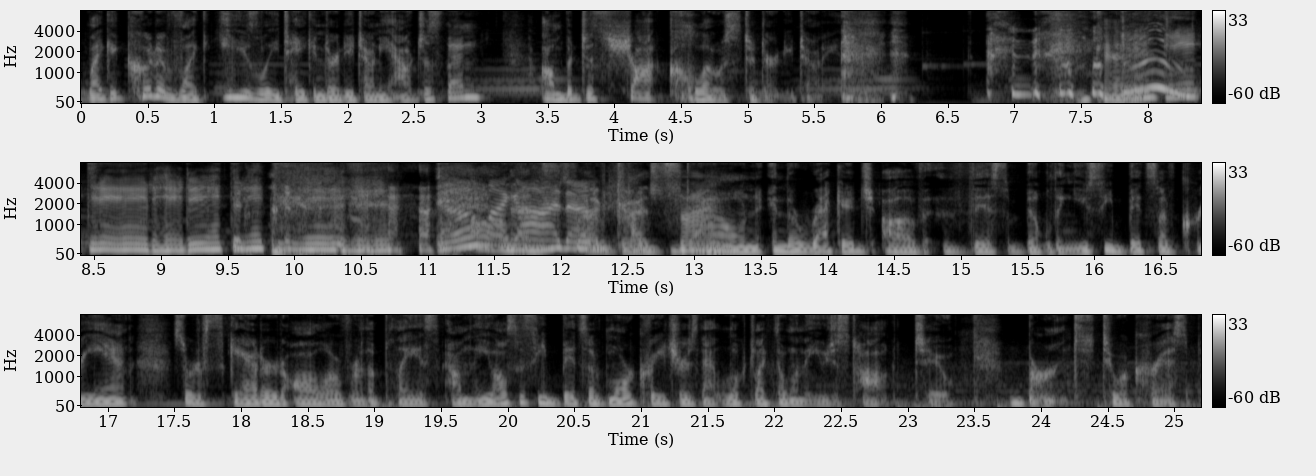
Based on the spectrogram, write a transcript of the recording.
Like it could have like easily taken Dirty Tony out just then, um, but just shot close to Dirty Tony. Okay. Oh my Um, god. You sort A of good touch sign. down in the wreckage of this building. You see bits of Creant sort of scattered all over the place. Um, you also see bits of more creatures that looked like the one that you just talked to, burnt to a crisp,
